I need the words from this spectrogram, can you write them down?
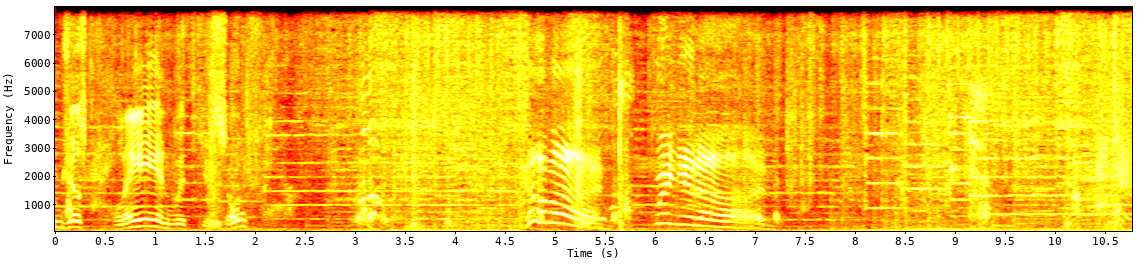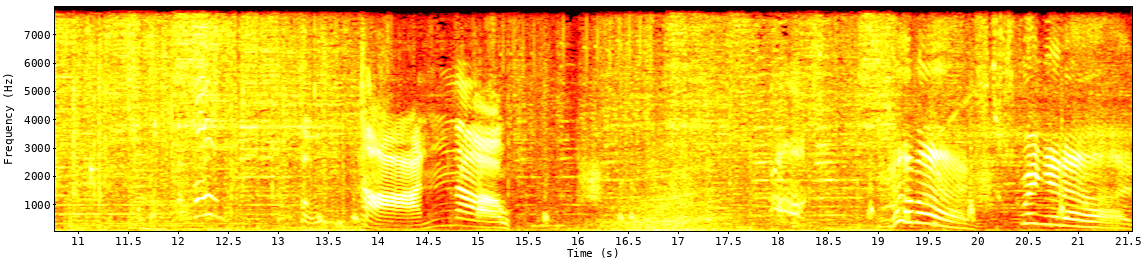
I'm just playing with you so far. Come on! Bring it on! Aw, no! Come on! Bring it on!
